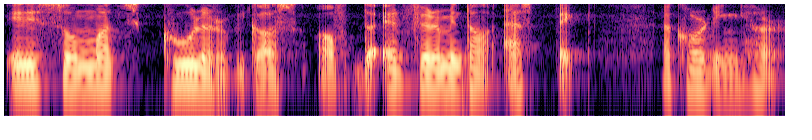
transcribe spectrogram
it is so much cooler because of the environmental aspect, according her.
